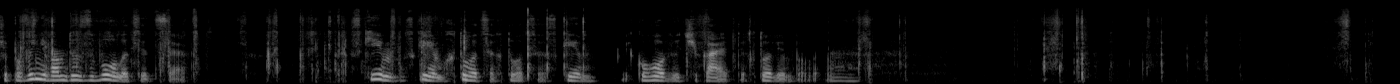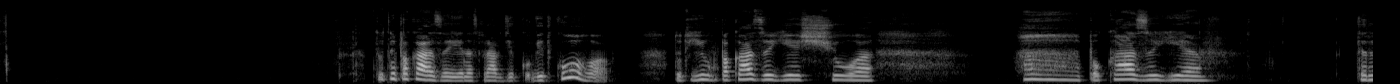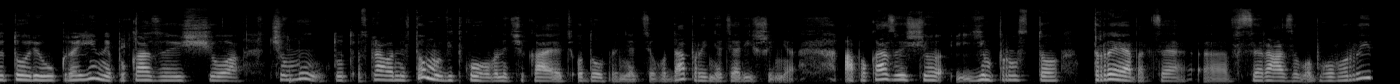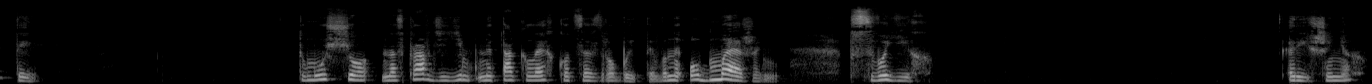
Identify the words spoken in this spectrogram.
що повинні вам дозволити це? З ким? З ким? Хто це? Хто це? З ким? Кого ви чекаєте? Хто він повинен? Тут не показує насправді від кого. Тут їм показує, що показує територію України, показує, що чому тут справа не в тому, від кого вони чекають одобрення цього, да, прийняття рішення, а показує, що їм просто треба це е, все разом обговорити. Тому що насправді їм не так легко це зробити. Вони обмежені в своїх рішеннях,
